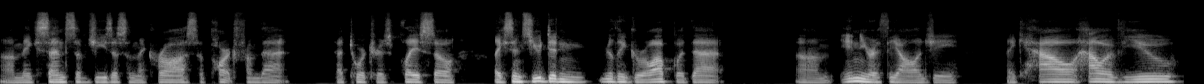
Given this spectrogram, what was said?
uh, make sense of Jesus and the cross apart from that that torturous place. So, like, since you didn't really grow up with that um, in your theology, like, how how have you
